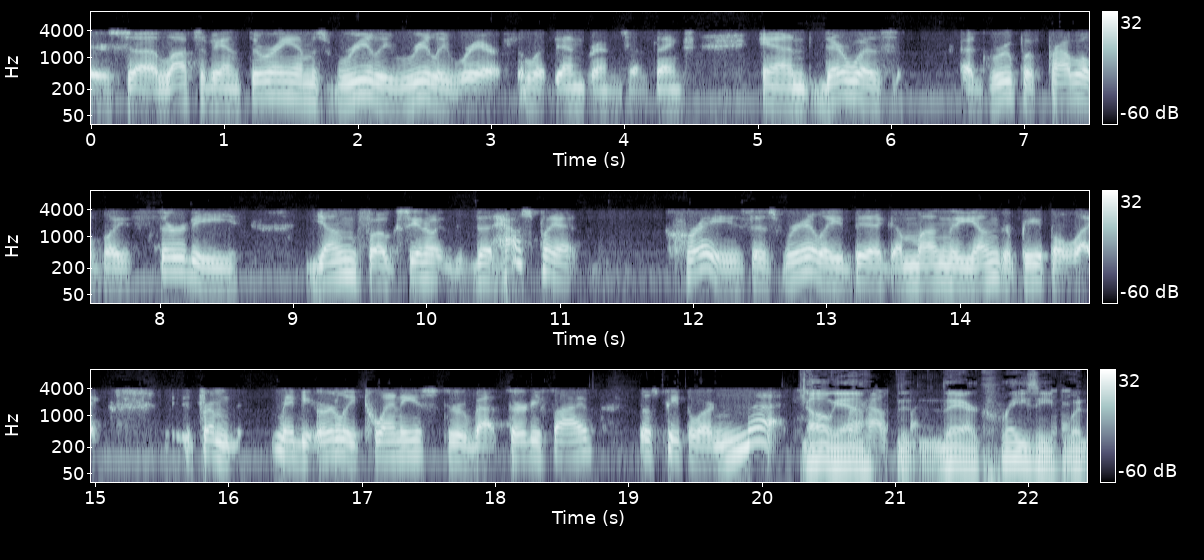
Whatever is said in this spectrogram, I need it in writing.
there's uh, lots of anthuriums, really, really rare philodendrons and things. And there was a group of probably 30 young folks. You know, the houseplant craze is really big among the younger people, like from maybe early 20s through about 35. Those people are nuts. Oh, yeah. They are crazy what,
